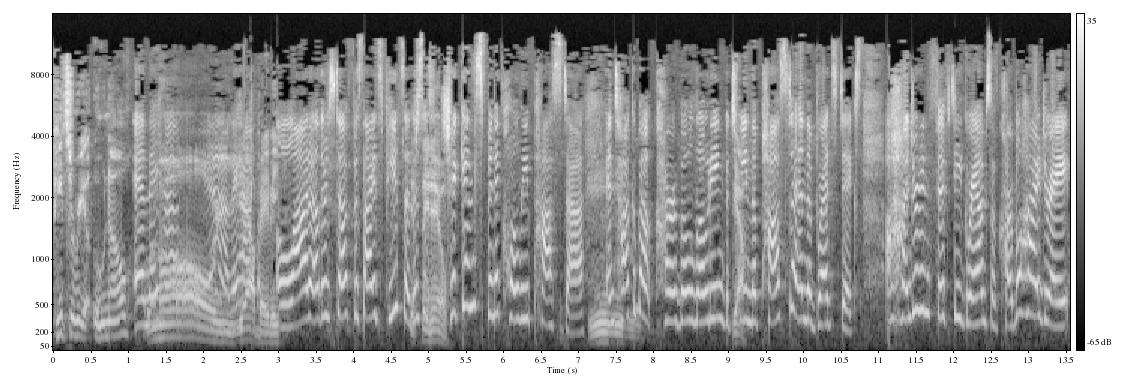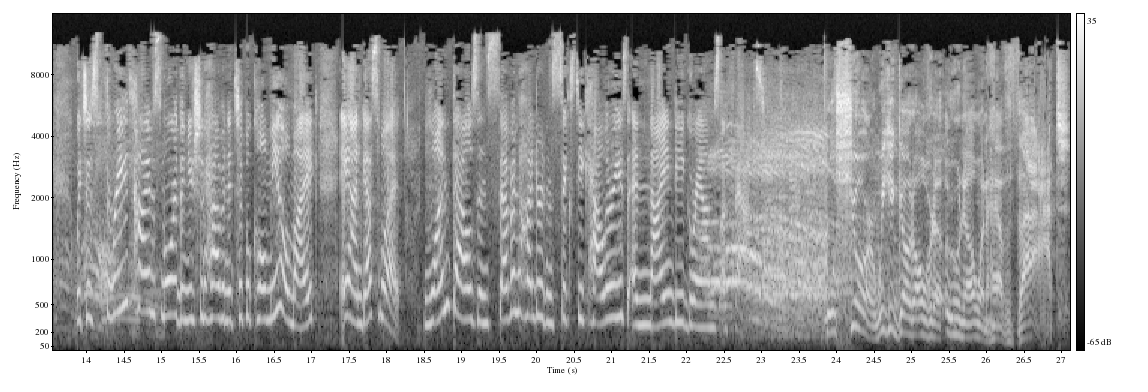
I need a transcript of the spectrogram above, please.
Pizzeria Uno. And they have, oh, yeah, they yeah, have baby. a lot of other stuff besides pizza. Yes, this they is do. Mm. chicken spinoccoli pasta. And talk about carbo loading between Yeah. the pasta and the breadsticks. 150 grams of carbohydrate, which is three times more than you should have in a typical meal, Mike. And guess what? 1,760 calories and 90 grams of fat. Well, sure, we could go over to Uno and have that.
